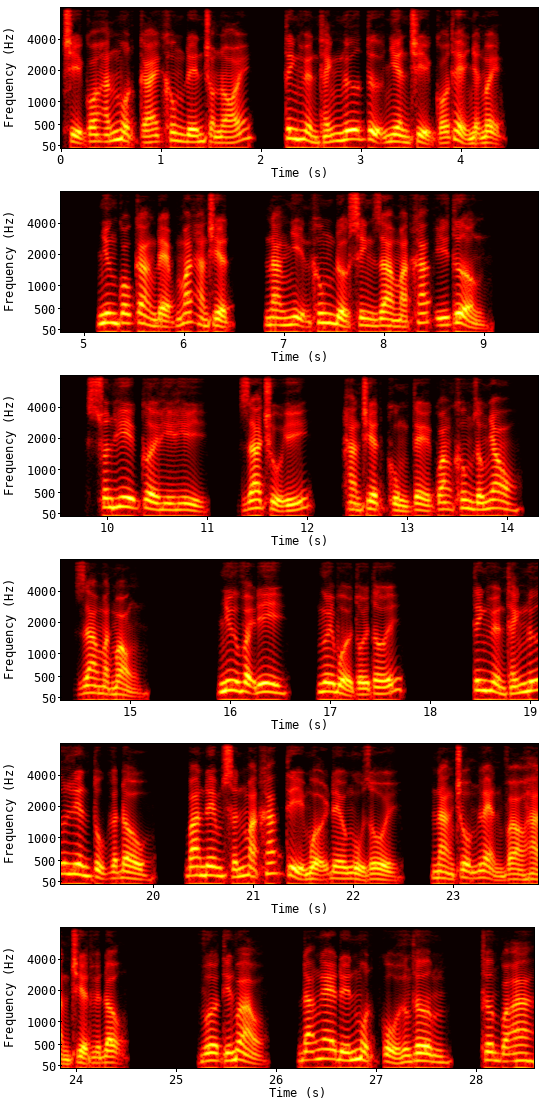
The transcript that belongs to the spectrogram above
chỉ có hắn một cái không đến cho nói, tinh huyền thánh nữ tự nhiên chỉ có thể nhận mệnh. Nhưng có càng đẹp mắt hàn triệt, nàng nhịn không được sinh ra mặt khác ý tưởng. Xuân Hy cười hì hì, ra chủ ý, hàn triệt cùng tề quang không giống nhau, ra mặt mỏng. Như vậy đi, ngươi buổi tối tới. Tinh huyền thánh nữ liên tục gật đầu, ban đêm sấn mặt khác tỉ muội đều ngủ rồi, nàng trộm lẻn vào hàn triệt huyệt động. Vừa tiến vào, đã nghe đến một cổ hương thơm, thơm quá a.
